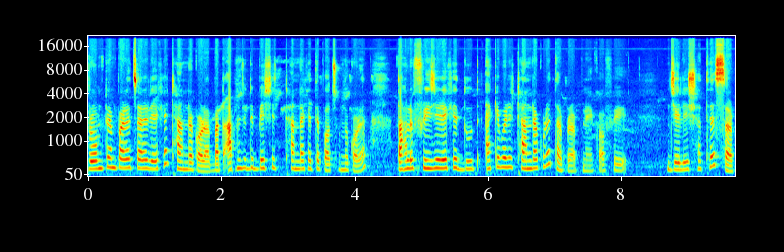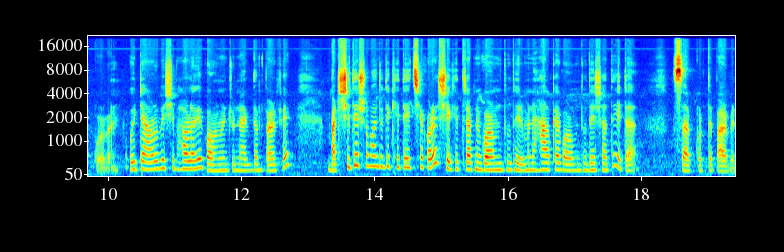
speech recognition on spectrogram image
রুম টেম্পারেচারে রেখে ঠান্ডা করা। বাট আপনি যদি বেশি ঠান্ডা খেতে পছন্দ করেন, তাহলে ফ্রিজে রেখে দুধ একেবারে ঠান্ডা করে তারপর আপনি কফি জেলির সাথে সার্ভ করবেন। ওইটা আরও বেশি ভালো লাগে, গরমের জন্য একদম পারফেক্ট বাট শীতের সময় যদি খেতে ইচ্ছে করে, সেক্ষেত্রে আপনি গরম দুধের মানে হালকা গরম দুধের সাথে এটা সার্ভ করতে পারবেন।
